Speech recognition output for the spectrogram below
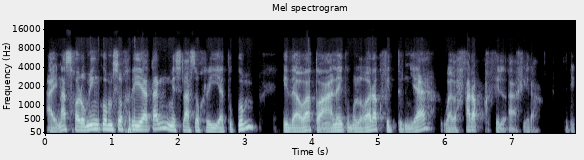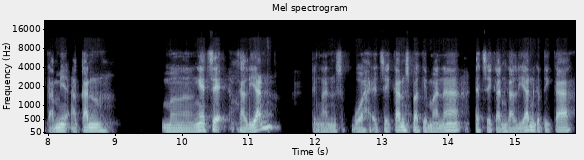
Ainas horu minkum suhriyatan misla suhriyatukum idza waqa'a alaikumul gharaq fid dunya wal haraq fil akhirah. Jadi kami akan mengecek kalian dengan sebuah ejekan sebagaimana ejekan kalian ketika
